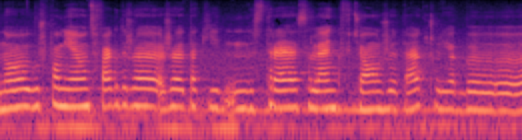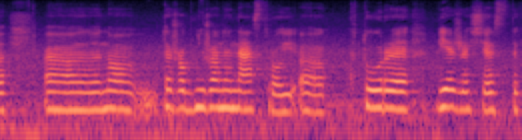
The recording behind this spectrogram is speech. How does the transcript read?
no już pomijając fakt, że, że taki stres, lęk w ciąży, tak? czyli jakby no, też ob obniżony nastrój, e, który bierze się z tych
